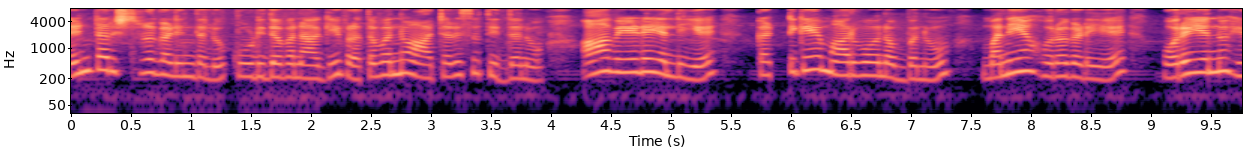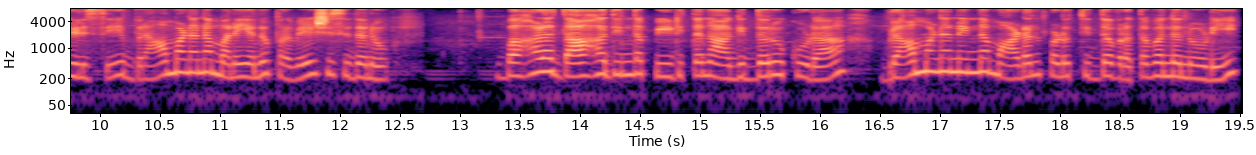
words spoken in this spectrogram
ನೆಂಟರಿಷ್ಟರುಗಳಿಂದಲೂ ಕೂಡಿದವನಾಗಿ ವ್ರತವನ್ನು ಆಚರಿಸುತ್ತಿದ್ದನು. ಆ ವೇಳೆಯಲ್ಲಿಯೇ ಕಟ್ಟಿಗೆ ಮಾರುವವನೊಬ್ಬನು ಮನೆಯ ಹೊರಗಡೆಯೇ ಹೊರೆಯನ್ನು ಇಳಿಸಿ ಬ್ರಾಹ್ಮಣನ ಮನೆಯನ್ನು ಪ್ರವೇಶಿಸಿದನು. ಬಹಳ ದಾಹದಿಂದ ಪೀಡಿತನಾಗಿದ್ದರೂ ಕೂಡ ಬ್ರಾಹ್ಮಣನಿಂದ ಮಾಡಲ್ಪಡುತ್ತಿದ್ದ ವ್ರತವನ್ನು ನೋಡಿ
